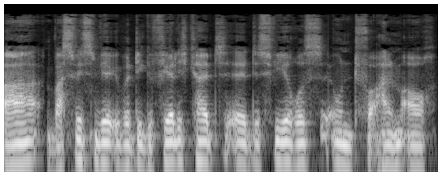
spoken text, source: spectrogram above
A, was wissen wir über die Gefährlichkeit äh, des Virus und vor allem auch,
